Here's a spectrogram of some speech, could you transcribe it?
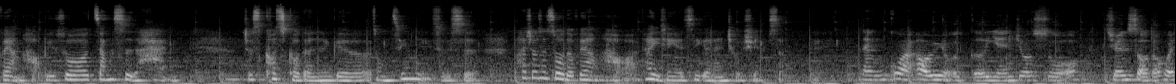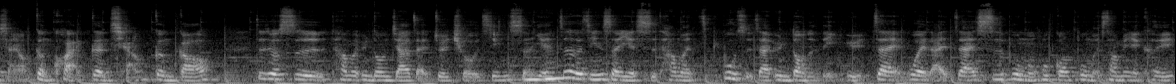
非常好。比如说张世汉。就是 Costco 的那个总经理，是不是？他就是做的非常好啊。他以前也是一个篮球选手，对。难怪奥运有个格言，就说选手都会想要更快、更强、更高，这就是他们运动家在追求的精神。也这个精神也使他们不止在运动的领域，在未来在私部门或公部门上面也可以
